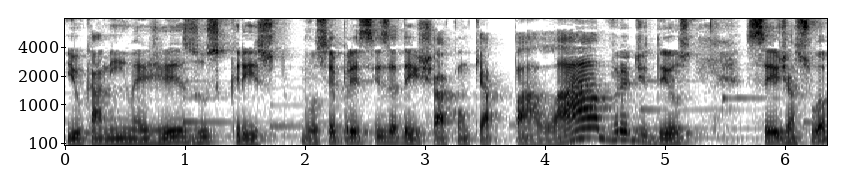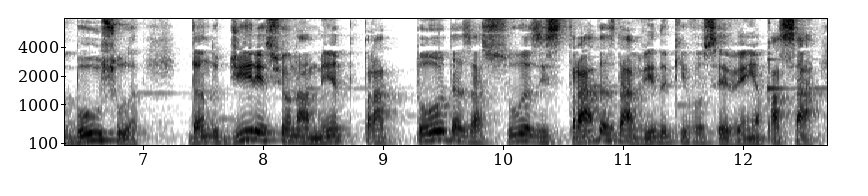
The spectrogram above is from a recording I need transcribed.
e o caminho é Jesus Cristo. Você precisa deixar com que a palavra de Deus seja a sua bússola, dando direcionamento para todas as suas estradas da vida que você venha passar.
